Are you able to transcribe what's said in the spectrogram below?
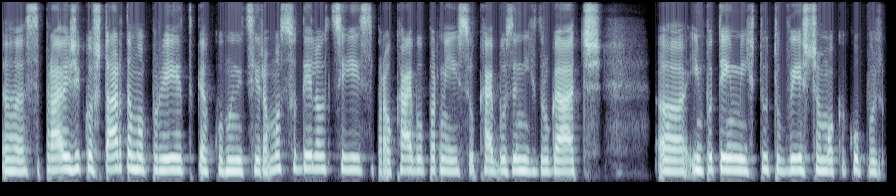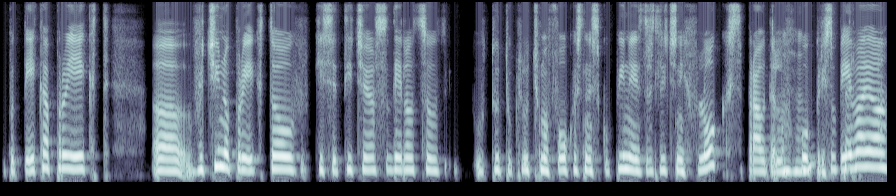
uh, se pravi, že ko štartamo projekt, ga komuniciramo s sodelavci, se pravi, kaj bo prinesel, kaj bo za njih drugače. Uh, in potem jih tudi obveščamo, kako poteka projekt. Uh, večino projektov, ki se tičejo sodelavcev, tudi vključimo fokusne skupine iz različnih vlog, se pravi, da lahko uh mhm, -huh, prispevajo.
